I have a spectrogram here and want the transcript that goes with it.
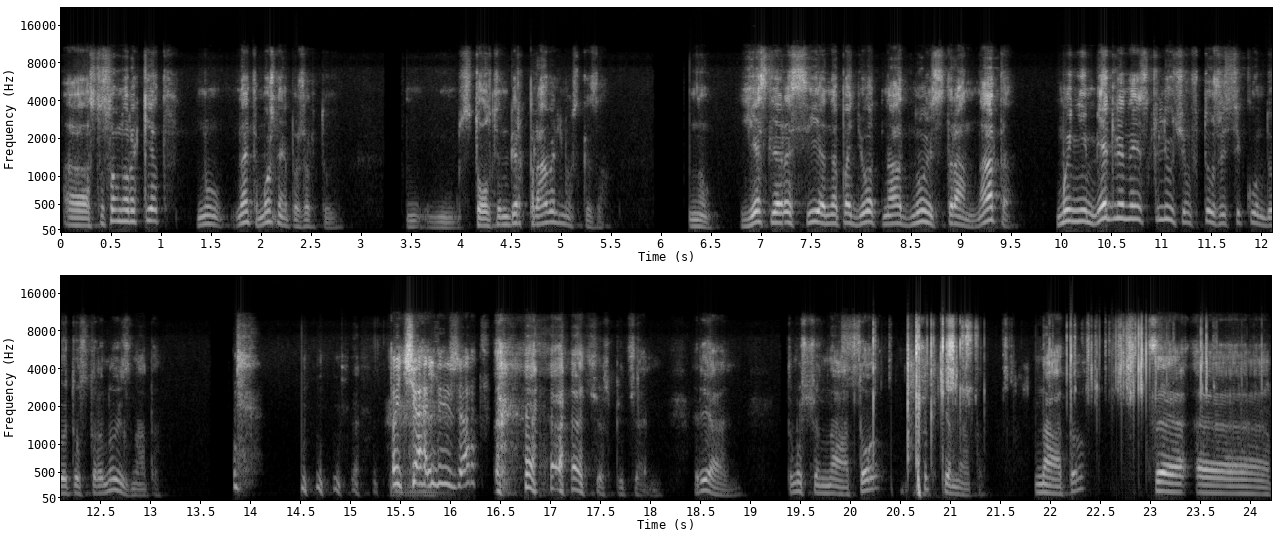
А, стосовно ракет, ну, знаєте, можна я пожартую? М, м, Столтенберг правильно сказав. Ну, если Россия нападет на одну из стран НАТО, мы немедленно исключим в ту же секунду эту страну из НАТО. Печальний жарт. Що ж печально? Реально. Тому що НАТО, що таке НАТО? НАТО це е,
